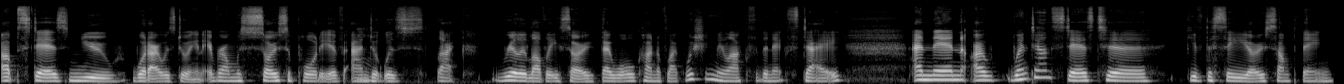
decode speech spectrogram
upstairs knew what I was doing, and everyone was so supportive, and mm. it was like really lovely. So they were all kind of like wishing me luck for the next day. And then I went downstairs to give the CEO something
